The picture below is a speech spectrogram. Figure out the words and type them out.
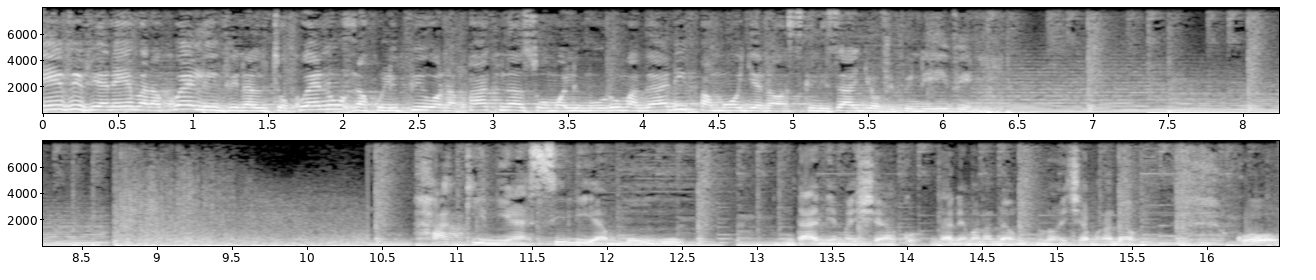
hivi vya neema na kweli vinaletwa kwenu na kulipiwa na ptns wa mwalimu huruma gadi pamoja na wasikilizaji wa vipindi hivi. Haki ni asili ya mungu ndani ya maisha yako ndani ya mwanadamu maisha ya mwanadamu. Kwao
